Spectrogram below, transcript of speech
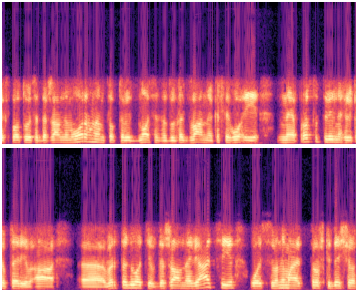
експлуатуються державним органом, тобто відносяться до так званої категорії не просто цивільних гелікоптерів, а вертольотів державної авіації. Ось вони мають трошки дещо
